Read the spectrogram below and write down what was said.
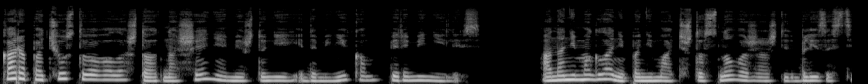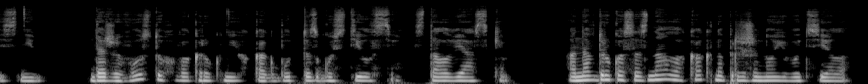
Кара почувствовала, что отношения между ней и Домиником переменились. Она не могла не понимать, что снова жаждет близости с ним. Даже воздух вокруг них как будто сгустился, стал вязким. Она вдруг осознала, как напряжено его тело,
